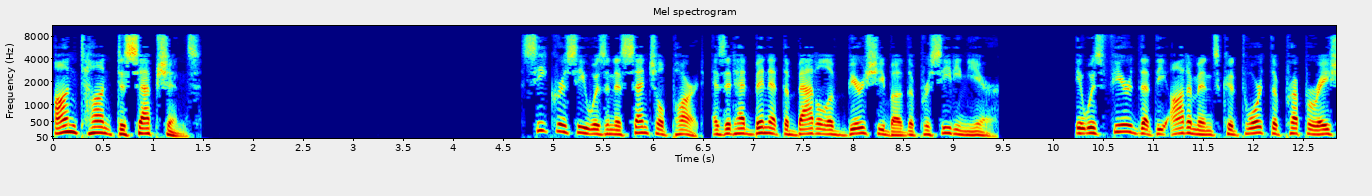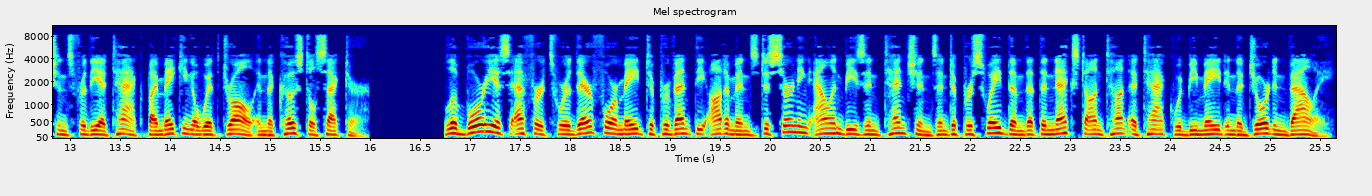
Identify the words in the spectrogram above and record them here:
Entente deceptions Secrecy was an essential part, as it had been at the Battle of Beersheba the preceding year. It was feared that the Ottomans could thwart the preparations for the attack by making a withdrawal in the coastal sector. Laborious efforts were therefore made to prevent the Ottomans discerning Allenby's intentions and to persuade them that the next Entente attack would be made in the Jordan Valley.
